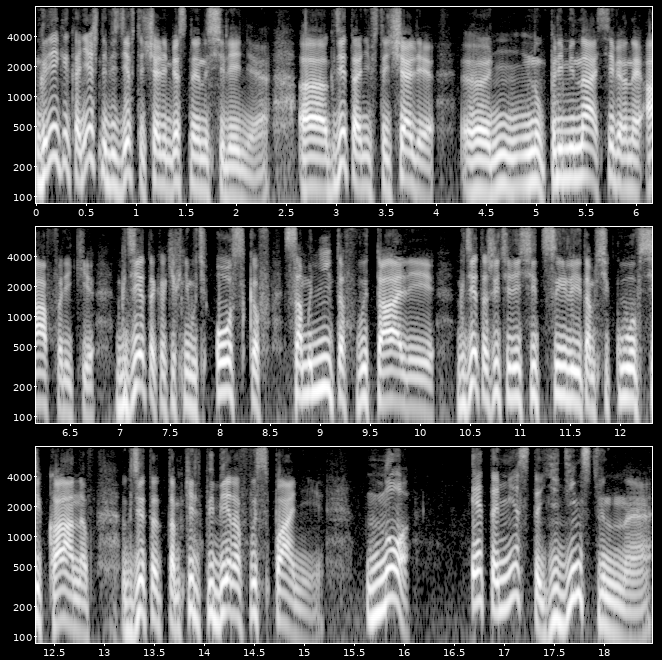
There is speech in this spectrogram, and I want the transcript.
Греки, конечно, везде встречали местное население. А, где-то они встречали э, ну, племена Северной Африки, где-то каких-нибудь осков, сомнитов в Италии, где-то жителей Сицилии, там, сикулов, сиканов, где-то там кельтыберов в Испании. Но это место единственное,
